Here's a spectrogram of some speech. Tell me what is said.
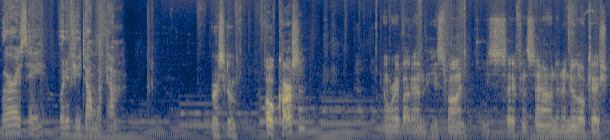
Where is he? What have you done with him? Where's who? Oh, Carson? Don't worry about him. He's fine. He's safe and sound in a new location.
